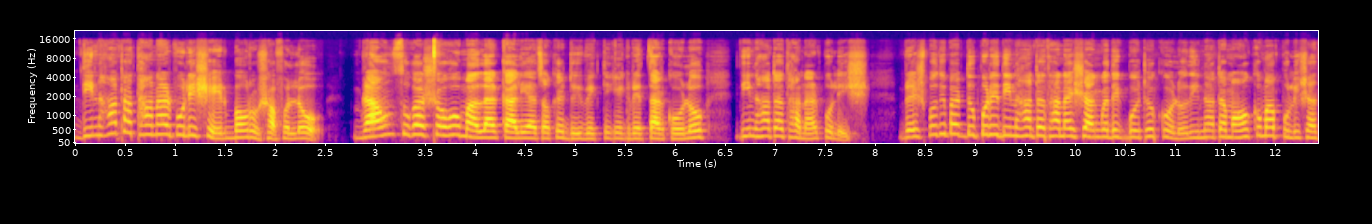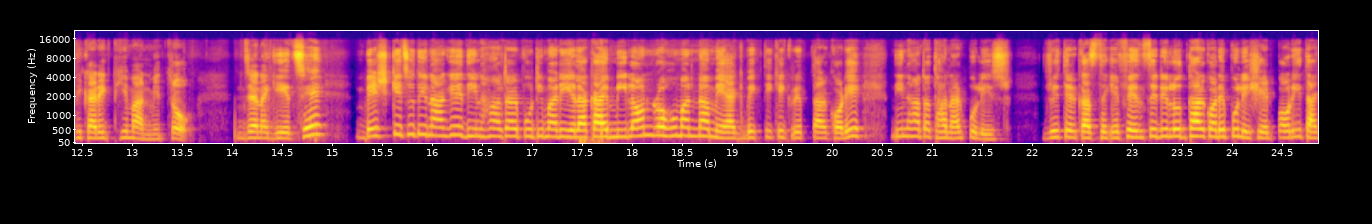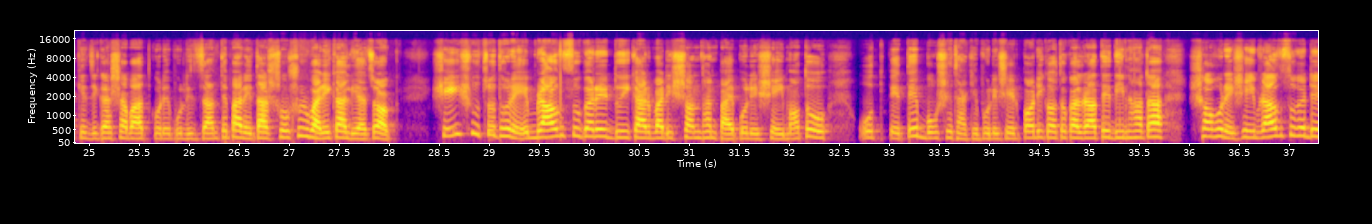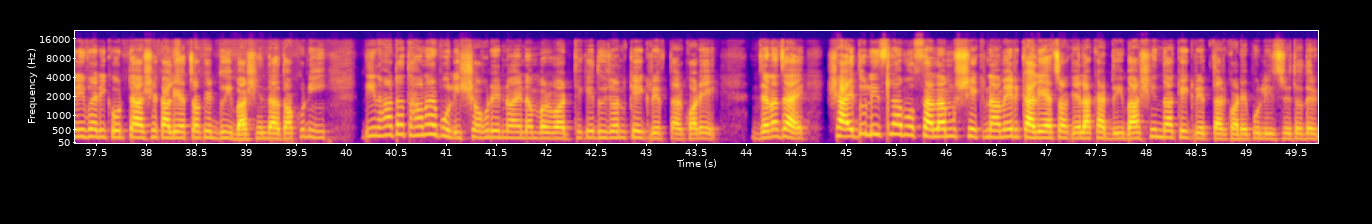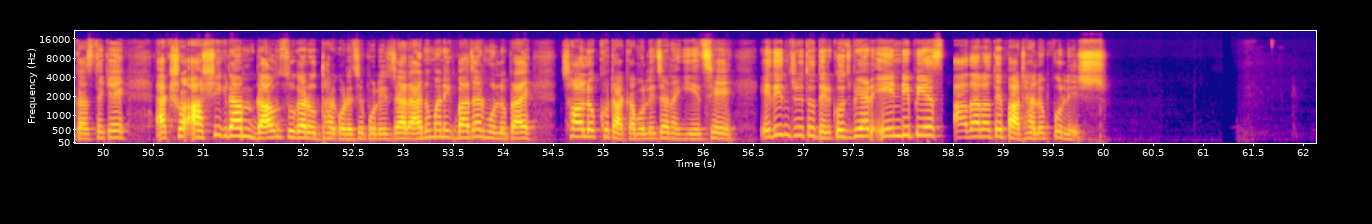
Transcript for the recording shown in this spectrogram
দিনহাটা থানার পুলিশের বড় সাফল্য। ব্রাউন সুগার সহ মালদার কালিয়াচকের দুই ব্যক্তিকে গ্রেপ্তার করল দিনহাটা থানার পুলিশ। বৃহস্পতিবার দুপুরে দিনহাটা থানায় সাংবাদিক বৈঠক করল দিনহাটা মহকুমা পুলিশ আধিকারিক ধীমান মিত্র। জানা গিয়েছে, বেশ কিছুদিন আগে দিনহাটার পুটিমারি এলাকায় মিলন রহমান নামে এক ব্যক্তিকে গ্রেপ্তার করে দিনহাটা থানার পুলিশ। ধৃতের কাছ থেকে ফেন্সিডিল উদ্ধার করে পুলিশ এরপরই তাকে জিজ্ঞাসাবাদ করে পুলিশ জানতে পারে তার শ্বশুরবাড়ি কালিয়াচক। সেই সূত্র ধরে ব্রাউন সুগারের দুই কারবারির সন্ধান পায় পুলিশ। সেই মতো ওত পেতে বসে থাকে পুলিশের পরই গতকাল রাতে দিনহাটা শহরে সেই ব্রাউন সুগার ডেলিভারি করতে আসে কালিয়াচকের দুই বাসিন্দা। তখনই দিনহাটা থানার পুলিশ শহরের নয় নম্বর ওয়ার্ড থেকে দুজনকে গ্রেফতার করে। জানা যায়, সাইদুল ইসলাম ও সালাম শেখ নামের কালিয়াচক এলাকার দুই বাসিন্দাকে গ্রেপ্তার করে পুলিশ। ধৃতদের কাছ থেকে একশো আশি গ্রাম ব্রাউন সুগার উদ্ধার করেছে পুলিশ, যার আনুমানিক বাজার মূল্য প্রায় ছ লক্ষ টাকা বলে জানা গিয়েছে। এদিন ধৃতদের কোচবিহার এনডিপিএস আদালতে পাঠালো পুলিশ।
